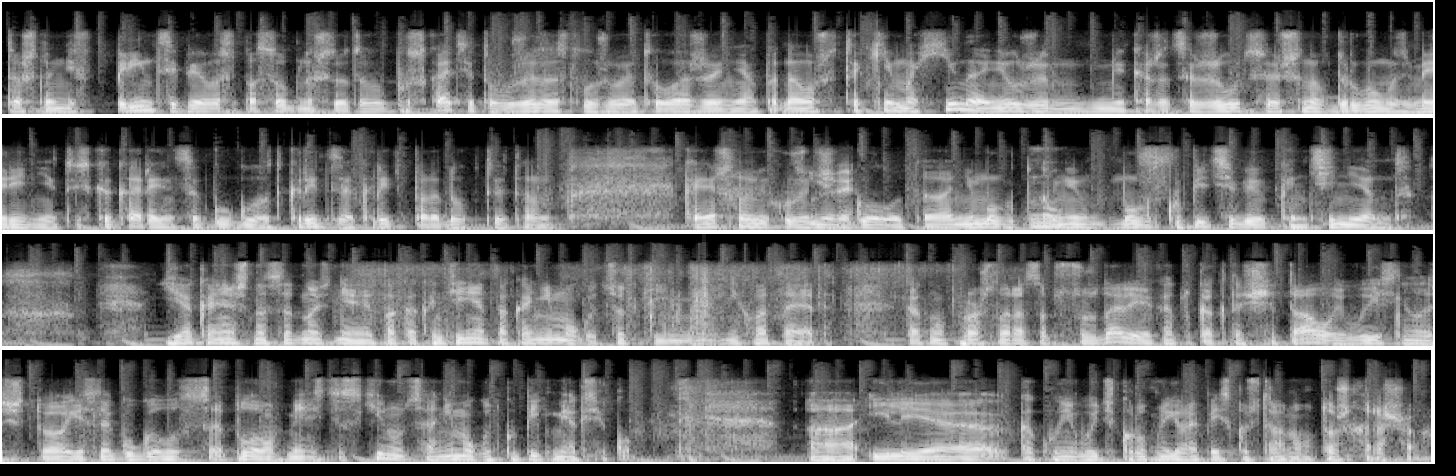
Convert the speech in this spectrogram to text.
то, что они в принципе способны что-то выпускать, это уже заслуживает уважения, потому что такие махины, они уже, мне кажется, живут совершенно в другом измерении. То есть какая разница Google? Открыть, закрыть продукты там. Конечно, у них уже Слушай, нет голода. Они могут, ну, они могут купить себе континент. Я, конечно, с одной стороны, пока континент пока не могут, все-таки не хватает. Как мы в прошлый раз обсуждали, я как-то считал, и выяснилось, что если Google с Apple вместе скинутся, они могут купить Мексику. А, или какую-нибудь крупную европейскую страну, тоже хорошо.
